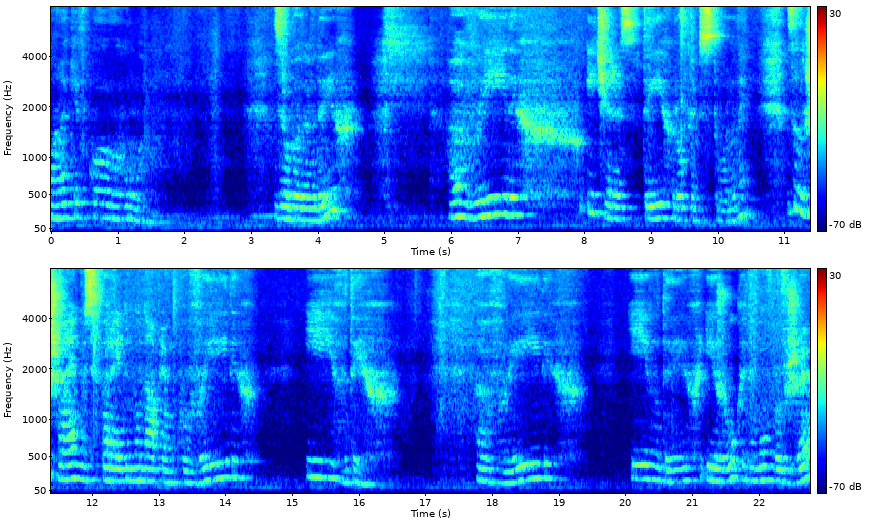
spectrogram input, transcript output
маківкою вгору. Зробили вдих, видих. І через вдих руки в сторони. Залишаємось в передньому напрямку. Видих і вдих. Видих і вдих. І руки, немов би вже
